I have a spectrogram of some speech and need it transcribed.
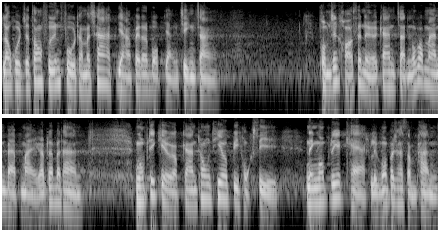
เราควรจะต้องฟื้นฟูธรรมชาติอย่างเป็นระบบอย่างจริงจัง ผมจึงขอเสนอการจัดงบประมาณแบบใหม่ครับท่านประธาน งบที่เกี่ยวกับการท่องเที่ยวปี 64 ในงบเรียกแขกหรืองบประชาสัมพันธ์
